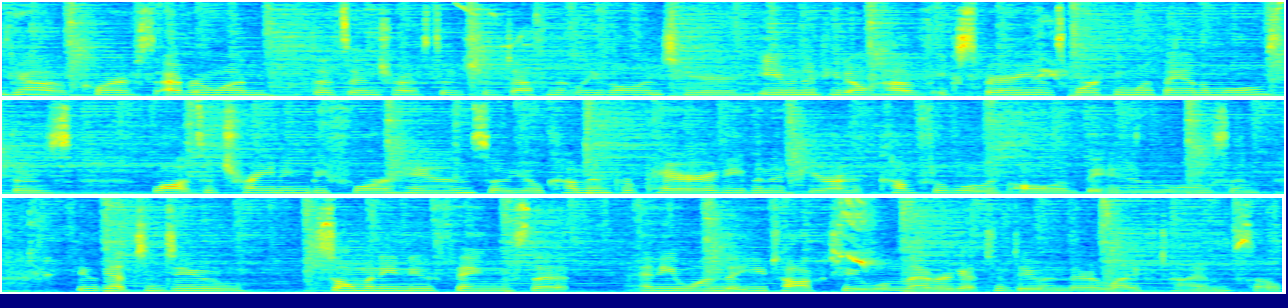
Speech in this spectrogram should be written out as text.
Yeah, of course. Everyone that's interested should definitely volunteer. Even if you don't have experience working with animals, there's lots of training beforehand, so you'll come in prepared even if you're not comfortable with all of the animals and you'll get to do so many new things that anyone that you talk to will never get to do in their lifetime. So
